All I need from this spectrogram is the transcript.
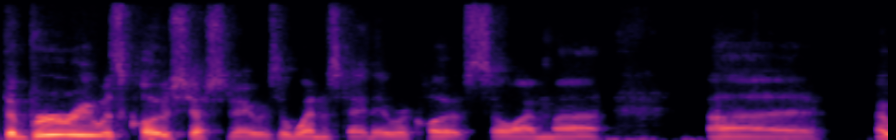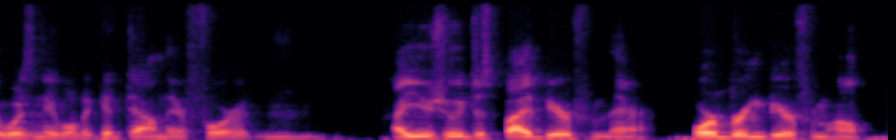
the brewery was closed yesterday. It was a Wednesday. They were closed, so I'm uh, uh, I wasn't able to get down there for it. And I usually just buy beer from there or bring beer from home.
